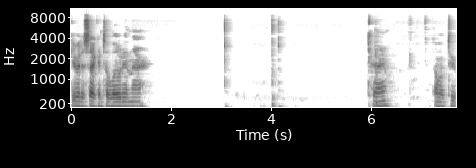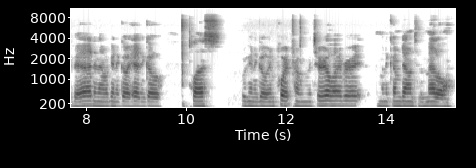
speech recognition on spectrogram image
Give it a second to load in there. Okay, don't look too bad. And now we're going to go ahead and go plus. We're going to go import from material library. I'm going to come down to the metal.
